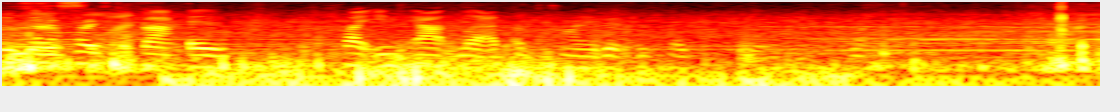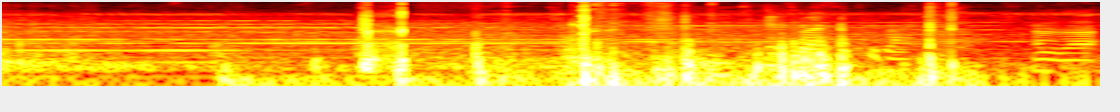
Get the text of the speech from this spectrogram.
He's gonna post it back as like in out loud a tiny bit. and take- It's worth it, too bad.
